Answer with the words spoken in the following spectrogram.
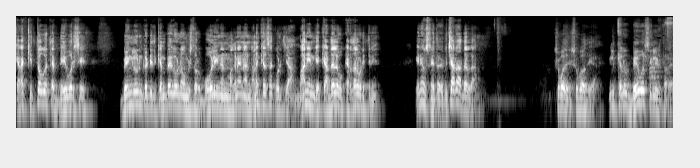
ಕೆರ ಕಿತ್ತೋಗುತ್ತೆ ಬೇವರ್ಸಿ. ಬೆಂಗಳೂರಿನ ಕಟ್ಟಿದ್ದು ಕೆಂಪೇಗೌಡ ಅಂಬಿಸ್ತವ್ರು ಬೋಳಿ ನನ್ನ ಮಗನೇ, ನಾನು ನನಗೆ ಕೆಲಸ ಕೊಡ್ತೀಯಾ? ಬಾ ನಿನಗೆ ಕೆರ್ದಲ್ಲೇ ಕೆರ್ದಲ್ಲ ಹೊಡಿತೀನಿ. ಏನೇ ಸ್ನೇಹಿತರೆ, ವಿಚಾರ ಅದಲ್ಲ. ಶುಭೋದಯ ಶುಭೋದಯ. ಇಲ್ಲಿ ಕೆಲವರು ಬೇವರ್ಸಿಗಳು ಇರ್ತಾರೆ.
